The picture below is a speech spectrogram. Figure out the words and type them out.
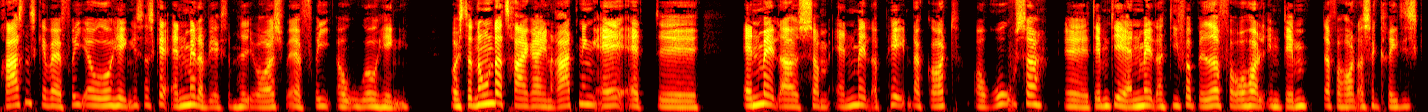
pressen skal være fri og uafhængig, så skal anmeldervirksomhed jo også være fri og uafhængig. Og hvis der er nogen, der trækker i en retning af, at øh, anmeldere, som anmelder pænt og godt og roser øh, dem, de anmelder, de får bedre forhold end dem, der forholder sig kritisk,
